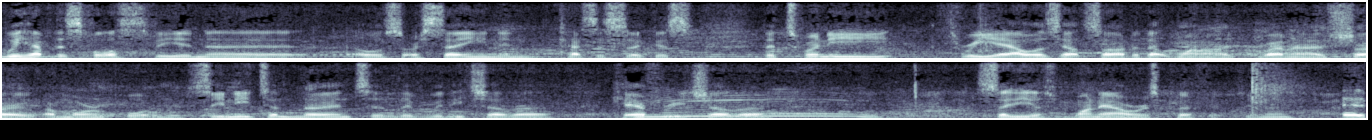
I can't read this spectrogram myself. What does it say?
We have this philosophy in, uh, or, or saying in Casus Circus, the 23 hours outside of that one hour, one hour show are more important. So you need to learn to live with each other, care for each other. So your one hour is perfect, you know. A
